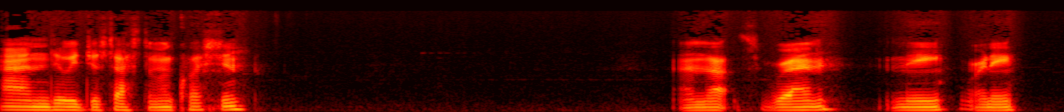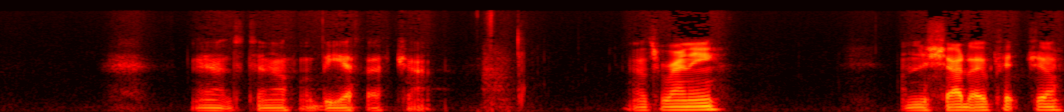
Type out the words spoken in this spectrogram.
And we just asked him a question. And that's Ren. Me? I have to turn off my BFF chat. That's Renny. And the shadow picture.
